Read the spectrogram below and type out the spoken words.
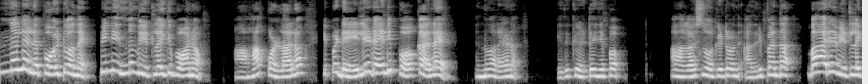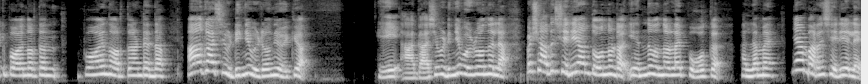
ഇന്നലെ അല്ലേ പോയിട്ട് വന്നേ? പിന്നെ ഇന്നും വീട്ടിലേക്ക് പോകാനോ? ആഹാ കൊള്ളാലോ. ഇപ്പൊ ഡെയിലി ഡെയിലി പോക്കല്ലേ എന്ന് പറയണം. ഇത് കേട്ട് കഴിഞ്ഞപ്പോ ആകാശ് നോക്കിയിട്ട് പറഞ്ഞു അതിനിപ്പോ എന്താ? ഭാര്യ വീട്ടിലേക്ക് പോയെന്നോർത്ത പോയെന്നോർത്തോണ്ട് എന്താ? ആകാശ് ഇടിഞ്ഞു വീഴുമെന്ന് ചോദിക്കുക ഏയ് ആകാശം ഇടിഞ്ഞു വീഴുമൊന്നുമില്ല പക്ഷെ അത് ശരിയാന്ന് തോന്നുന്നുണ്ടോ? എന്നും എന്നുള്ള പോക്ക്. അല്ലമ്മേ ഞാൻ പറഞ്ഞ ശരിയല്ലേ?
